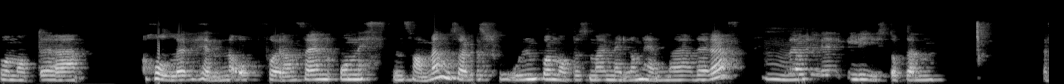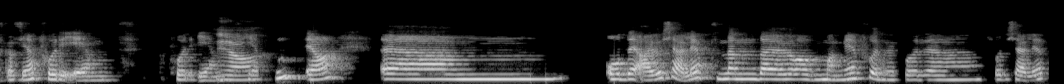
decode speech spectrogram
på en måte holder hendene opp foran seg og nesten sammen. Og så er det solen på en måte som er mellom hendene deres. Mm. Det er veldig lyst opp den jeg skal si, forent, forentheten. Ja. Ehm, og det er jo kjærlighet, men det er jo mange former for, uh, for kjærlighet.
